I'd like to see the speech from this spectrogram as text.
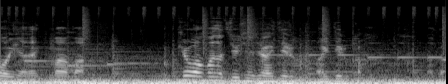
ダイソーっていつも多いまあまあ今日はまだ駐車場空いてる空いてるかまだ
